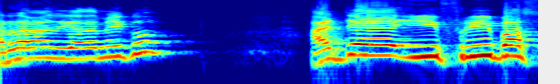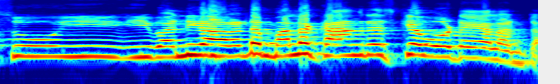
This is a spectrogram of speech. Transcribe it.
అర్థమైంది కదా మీకు? అంటే ఈ ఫ్రీ బస్సు ఈ ఇవన్నీ కావాలంటే మళ్ళీ కాంగ్రెస్కే ఓటేయాలంట.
